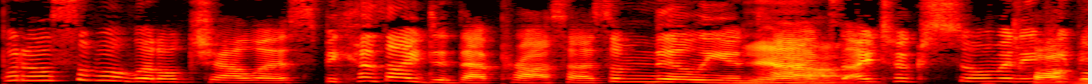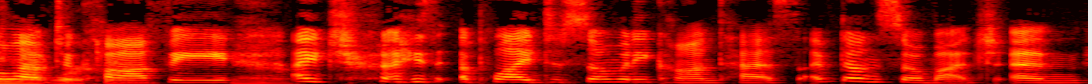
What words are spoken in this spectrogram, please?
But also a little jealous because I did that process a million Yeah. times. I took so many Taught people out to coffee. Yeah. I tried, applied to so many contests. I've done so much, and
